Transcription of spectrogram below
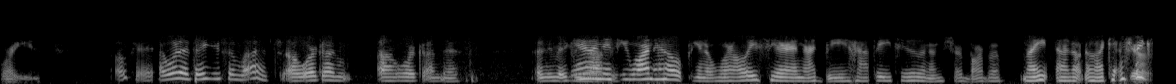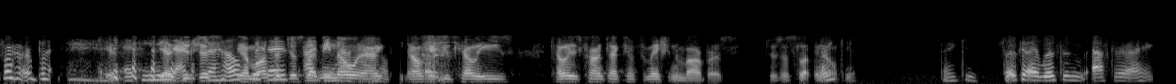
for you. Okay. I want to thank you so much. I'll work on I'll work on this. And you make me Yeah, and if you want help, you know, we're always here, and I'd be happy to, and I'm sure Barbara might. I don't know, I can't Yeah. speak for her, but Yeah. if you need yeah, ju- extra just, help yeah, with Martha, this, just I'd let me know, and help you. I, I'll get you Kelly's Kelly's contact information and Barbara's. Just, just let me know. Thank you. Thank you. So can I listen after I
